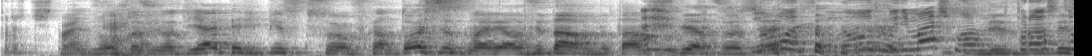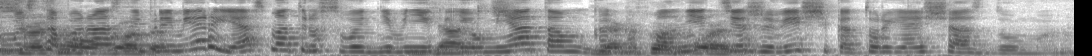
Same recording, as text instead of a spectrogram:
прочитать. Понятно. Вот, вот я переписку свою в Хантосе смотрел недавно, там вообще. Ну вот, ну вот понимаешь, просто мы с 2008 тобой разные примеры, я смотрю свой дневник, и у меня там как бы вполне те же вещи, которые я и сейчас думаю.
